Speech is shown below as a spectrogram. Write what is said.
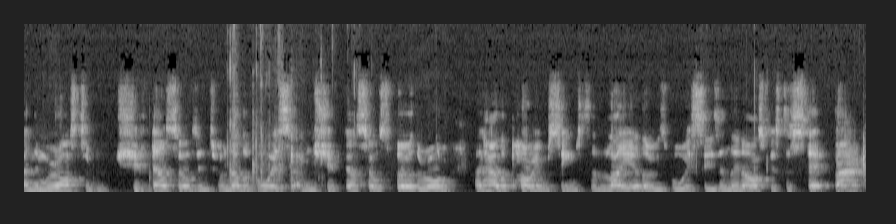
and then we're asked to shift ourselves into another voice, and then shift ourselves further on, and how the poem seems to layer those voices, and then ask us to step back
